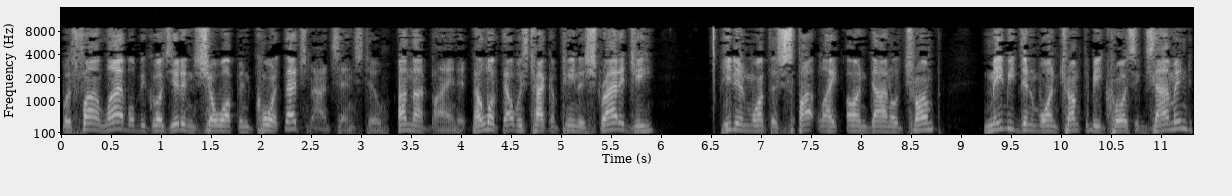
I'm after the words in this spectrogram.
was found liable because he didn't show up in court. That's nonsense, too. I'm not buying it. Now, look, that was Tacopina's strategy. He didn't want the spotlight on Donald Trump. Maybe didn't want Trump to be cross examined.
